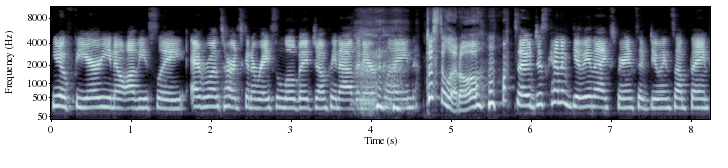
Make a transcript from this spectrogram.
you know, fear. You know, obviously, everyone's heart's going to race a little bit jumping out of an airplane. just a little. so, just kind of giving that experience of doing something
